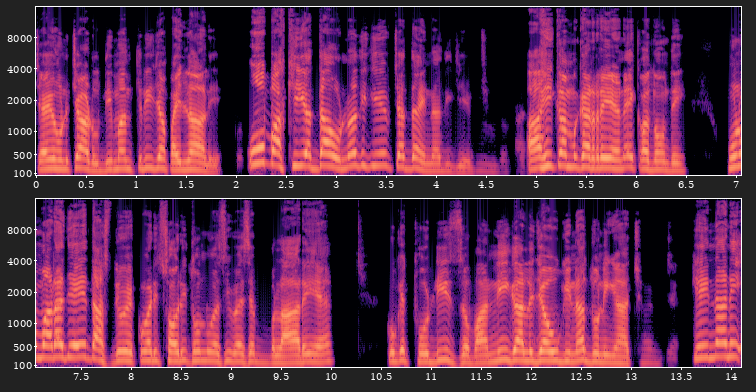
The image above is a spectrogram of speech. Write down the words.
ਚਾਹੇ ਹੁਣ ਝਾੜੂ ਦੀ ਮੰਤਰੀ ਜਾਂ ਪਹਿਲਾਂ ਵਾਲੇ ਉਹ ਬਾਕੀ ਅੱਧਾ ਉਹਨਾਂ ਦੀ ਜੇਬ 'ਚ ਅੱਧਾ ਇਹਨਾਂ ਦੀ ਜੇਬ 'ਚ। ਆਹੀ ਕੰਮ ਕਰ ਰਹੇ ਆ ਨਾ ਇਹ ਕਦੋਂ ਦੇ। ਹੁਣ ਮਾੜਾ ਜਿਹਾ ਇਹ ਦੱਸ ਦਿਓ ਇੱਕ ਵਾਰੀ ਸੌਰੀ ਤੁਹਾਨੂੰ ਅਸੀਂ ਵੈਸੇ ਬੁਲਾ ਰਹੇ ਆ ਕਿਉਂਕਿ ਤੁਹਾਡੀ ਜ਼ੁਬਾਨੀ ਗੱਲ ਜਾਊਗੀ ਨਾ ਦੁਨੀਆ 'ਚ ਕਿ ਇਹਨਾਂ ਨੇ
